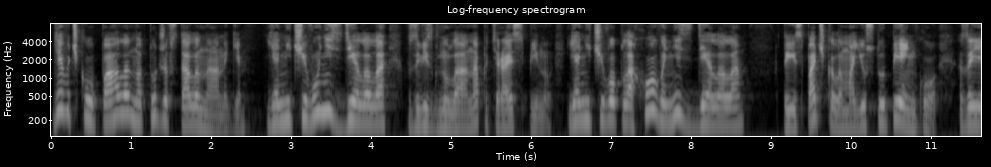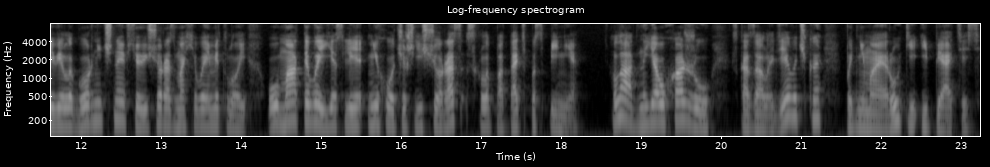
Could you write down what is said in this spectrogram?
Девочка упала, но тут же встала на ноги. «Я ничего не сделала!» – взвизгнула она, потирая спину. «Я ничего плохого не сделала!» «Ты испачкала мою ступеньку», – заявила горничная, все еще размахивая метлой. «Уматывай, если не хочешь еще раз схлопотать по спине». «Ладно, я ухожу», – сказала девочка, поднимая руки и пятясь.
